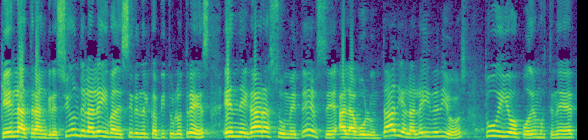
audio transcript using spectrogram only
que es la transgresión de la ley, va a decir en el capítulo 3, es negar a someterse a la voluntad y a la ley de Dios, tú y yo podemos tener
